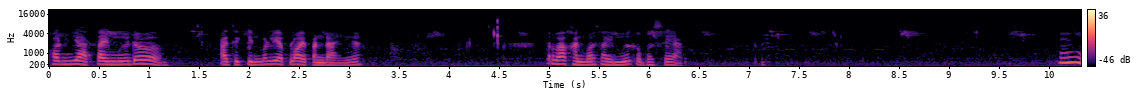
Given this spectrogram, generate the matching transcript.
ข ออนุญาตใส่มือเด้ออาจจะกินมาเรียบร้อยปันใดแต่ว่าคันบ่ใส่มือกับบ่แสบอืม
